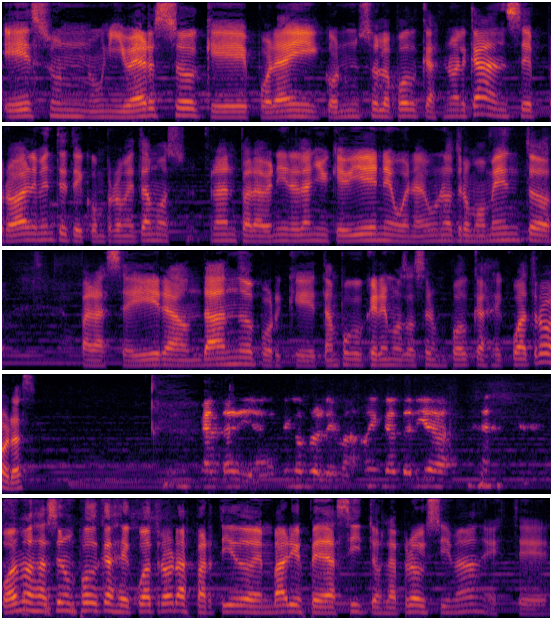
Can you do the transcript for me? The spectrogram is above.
es un universo que por ahí con un solo podcast no alcance. Probablemente te comprometamos, Fran, para venir el año que viene o en algún otro momento para seguir ahondando, porque tampoco queremos hacer un podcast de cuatro horas. Me encantaría, no tengo problema. Me encantaría. Podemos hacer un podcast de cuatro horas partido en varios pedacitos la próxima, este,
